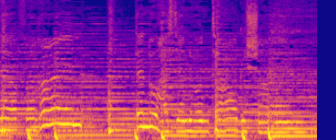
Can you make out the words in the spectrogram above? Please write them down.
Nervereien, denn du hast ja nur einen Tagesschein.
